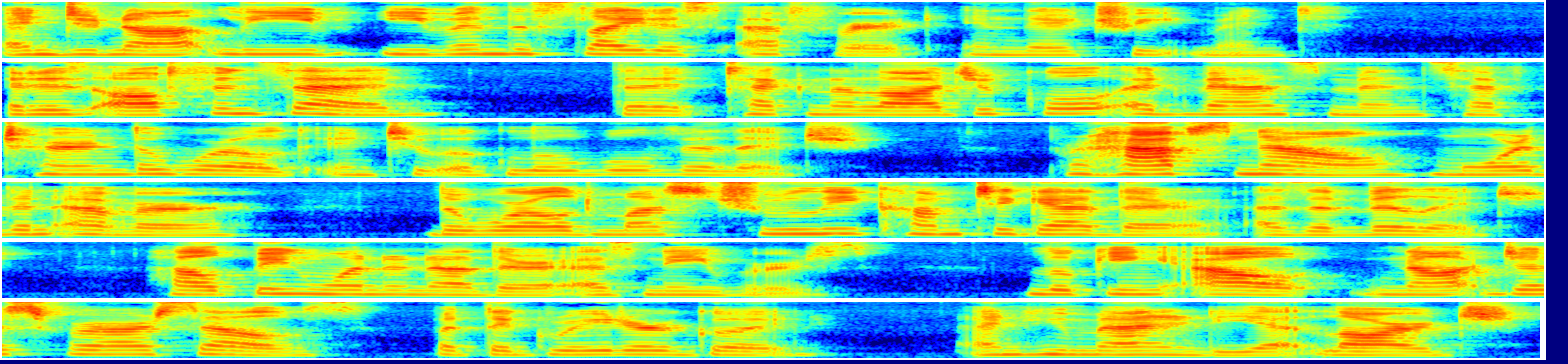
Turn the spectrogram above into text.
and do not leave even the slightest effort in their treatment. It is often said that technological advancements have turned the world into a global village. Perhaps now, more than ever, the world must truly come together as a village, helping one another as neighbors, looking out not just for ourselves, but the greater good and humanity at large.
